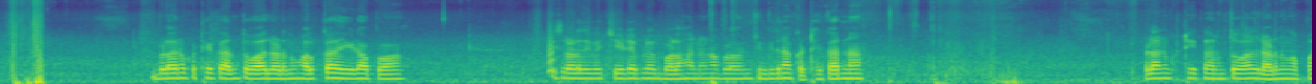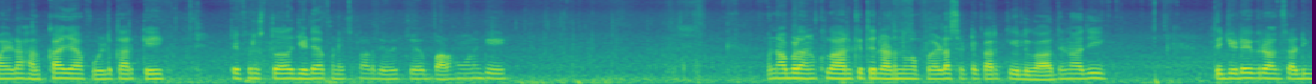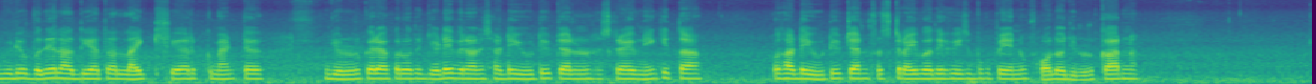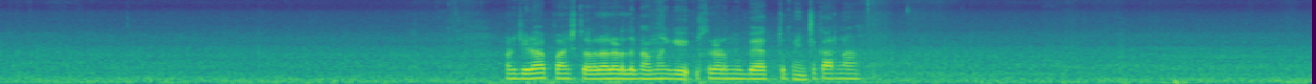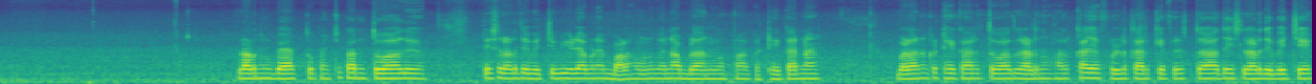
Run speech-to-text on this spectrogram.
ਬਲਾਂ ਨੂੰ ਇਕੱਠੇ ਕਰਨ ਤੋਂ ਬਾਅਦ ਲੜ ਨੂੰ ਹਲਕਾ ਜਿਹੜਾ ਆਪਾਂ ਇਸ ਲੜ ਦੇ ਵਿੱਚ ਜਿਹੜੇ ਆਪਣੇ ਬਲ ਹਨ, ਉਹਨਾਂ ਬਲਾਂ ਨੂੰ ਚੰਗੀ ਤਰ੍ਹਾਂ ਇਕੱਠੇ ਕਰਨਾ। ਬਲਾਂ ਨੂੰ ਇਕੱਠੇ ਕਰਨ ਤੋਂ ਬਾਅਦ ਲੜ ਨੂੰ ਆਪਾਂ ਜਿਹੜਾ ਹਲਕਾ ਜਿਹਾ ਫੋਲਡ ਕਰਕੇ ਤੇ ਫਿਰ ਉਸ ਤੋਂ ਬਾਅਦ ਜਿਹੜੇ ਆਪਣੇ ਇਸ ਦੇ ਵਿੱਚ ਬਲ ਹੋਣਗੇ, ਉਹਨਾਂ ਬਲਾਂ ਨੂੰ ਖਿਲਾਰ ਕੇ ਤੇ ਲੜ ਨੂੰ ਆਪਾਂ ਜਿਹੜਾ ਸੈੱਟ ਕਰਕੇ ਲਗਾ ਦੇਣਾ ਜੀ। ਤੇ ਜਿਹੜੇ ਵੀਰਾਂ ਸਾਡੀ ਵੀਡੀਓ ਵਧੀਆ ਲੱਗਦੀ ਆ ਤਾਂ ਲਾਈਕ ਸ਼ੇਅਰ ਕਮੈਂਟ ਜ਼ਰੂਰ ਕਰਿਆ ਕਰੋ ਤੇ ਜਿਹੜੇ ਵੀਰਾਂ ਨੇ ਸਾਡੇ YouTube ਚੈਨਲ ਨੂੰ ਸਬਸਕ੍ਰਾਈਬ ਨਹੀਂ ਕੀਤਾ, ਉਹ ਸਾਡੇ YouTube ਚੈਨਲ ਸਬਸਕ੍ਰਾਈਬ ਅਤੇ Facebook ਪੇਜ ਨੂੰ ਫੋਲੋ ਜ਼ਰੂਰ ਕਰਨ। ਹੁਣ ਜਿਹੜਾ ਆਪਾਂ ਇਸ ਤੋਂ ਅਗਲਾ ਲੜ ਲਗਾਵਾਂਗੇ, ਉਸ ਲੜ ਨੂੰ ਬੈਕ ਤੋਂ ਪਿੰਚ ਕਰਨਾ। ਲੜ ਨੂੰ ਬੈਕ ਤੋਂ ਪਿੰਚ ਕਰਨ ਤੋਂ ਬਾਅਦ ਤੇ ਇਸ ਲੜ ਦੇ ਵਿੱਚ ਵੀ ਜਿਹੜੇ ਆਪਣੇ ਬਲ ਹੋਣਗੇ ਉਹਨਾਂ ਬਲਾਂ ਨੂੰ ਆਪਾਂ ਇਕੱਠੇ ਕਰਨਾ। ਬਲਾਂ ਨੂੰ ਇਕੱਠੇ ਕਰਨ ਤੋਂ ਬਾਅਦ ਲੜ ਨੂੰ ਹਲਕਾ ਜਿਹਾ ਫੁੱਲ ਕਰਕੇ ਫਿਰ ਉਸ ਤੋਂ ਬਾਅਦ ਇਸ ਲੜ ਦੇ ਵਿੱਚ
